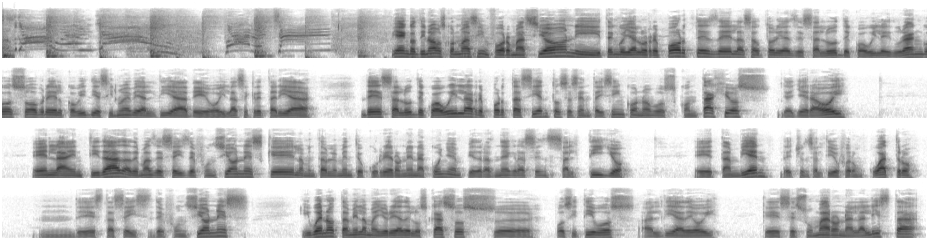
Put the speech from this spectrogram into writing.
Bien, continuamos con más información y tengo ya los reportes de las autoridades de salud de Coahuila y Durango sobre el COVID-19 al día de hoy. La Secretaría de Salud de Coahuila reporta 165 nuevos contagios de ayer a hoy en la entidad, además de seis defunciones que lamentablemente ocurrieron en Acuña, en Piedras Negras, en Saltillo. Eh, también, de hecho en Saltillo fueron cuatro de estas seis defunciones. Y bueno, también la mayoría de los casos eh, positivos al día de hoy que se sumaron a la lista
